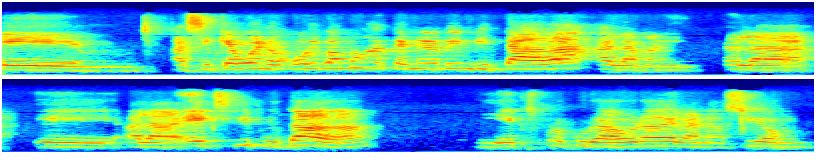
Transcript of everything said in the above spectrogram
Eh, así que bueno, hoy vamos a tener de invitada a la, a eh, ex diputada y ex procuradora de la Nación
